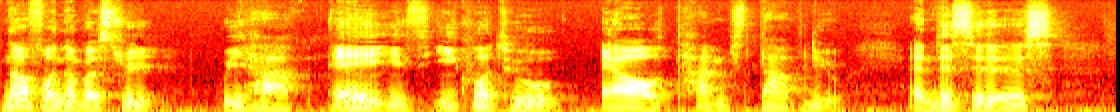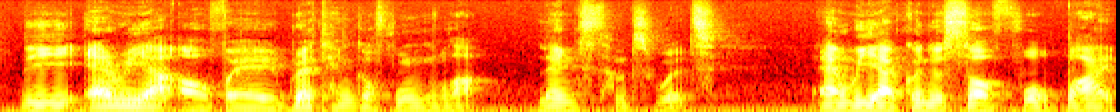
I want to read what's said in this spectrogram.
now for number 3, we have A is equal to L times W. And this is the area of a rectangle formula, length times width. And we are going to solve for Y.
